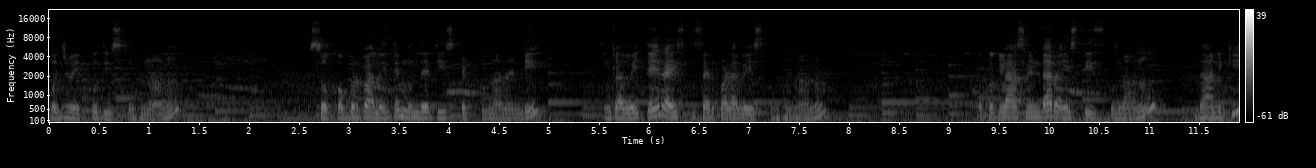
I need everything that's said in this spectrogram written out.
కొంచెం ఎక్కువ తీసుకుంటున్నాను. సో కొబ్బరి పాలు అయితే ముందే తీసి పెట్టుకున్నానండి. ఇంకా అవైతే రైస్కి సరిపడా వేసుకుంటున్నాను. ఒక గ్లాస్ నిండా రైస్ తీసుకున్నాను. దానికి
